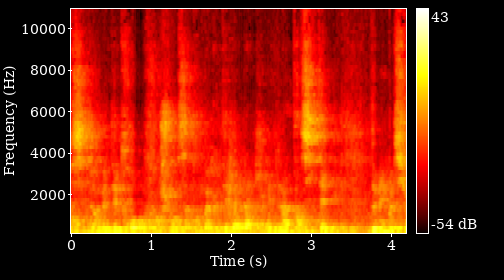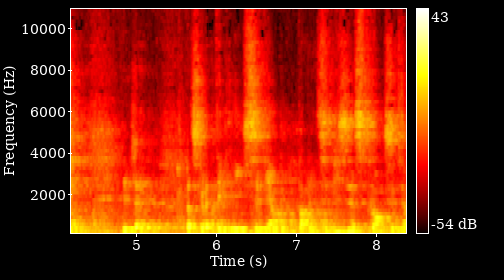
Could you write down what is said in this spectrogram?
si vous en mettez trop, franchement, ça tombe à côté de la plaque, mais de l'intensité, de l'émotion. Parce que la technique, c'est bien, parler de ces business plans, etc.,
